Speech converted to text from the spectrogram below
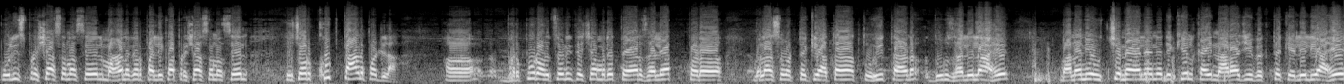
पोलीस प्रशासन असेल महानगरपालिका प्रशासन असेल याच्यावर खूप ताण पडला. भरपूर अडचणी त्याच्यामध्ये तयार झाल्यात पण मला असं वाटतं की आता तोही ताण दूर झालेला आहे. माननीय उच्च न्यायालयाने देखील काही नाराजी व्यक्त केलेली आहे.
